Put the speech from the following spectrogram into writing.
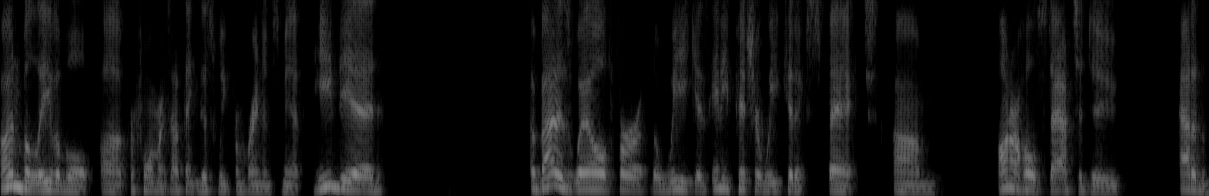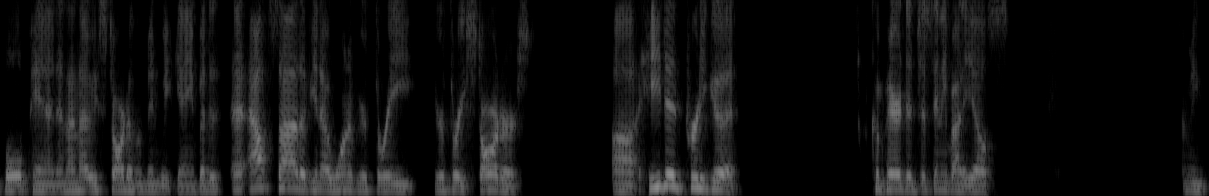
unbelievable uh, performance, I think, this week from Brandon Smith. He did about as well for the week as any pitcher we could expect um, on our whole staff to do out of the bullpen. And I know he started the midweek game, but outside of you know one of your three your three starters, uh, he did pretty good compared to just anybody else. I mean,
